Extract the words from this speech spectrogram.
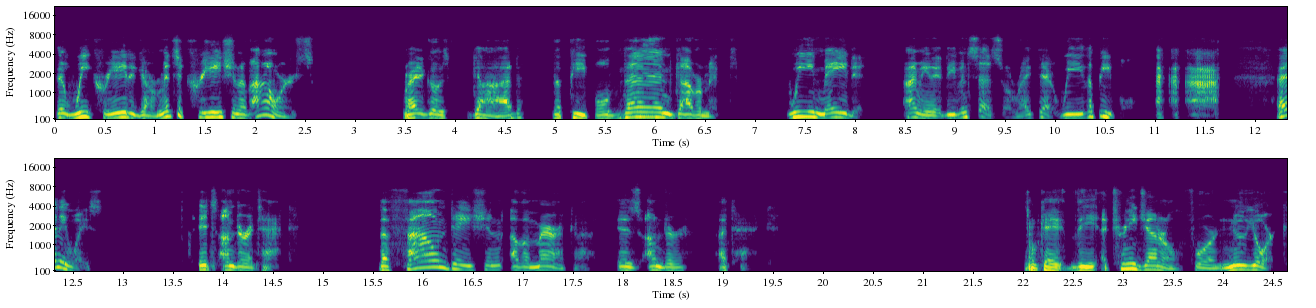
that we created government. It's a creation of ours, right? It goes God, the people, then government. We made it. I mean, it even says so right there. We, the people. Anyways, it's under attack. The foundation of America is under attack. Okay, the Attorney General for New York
